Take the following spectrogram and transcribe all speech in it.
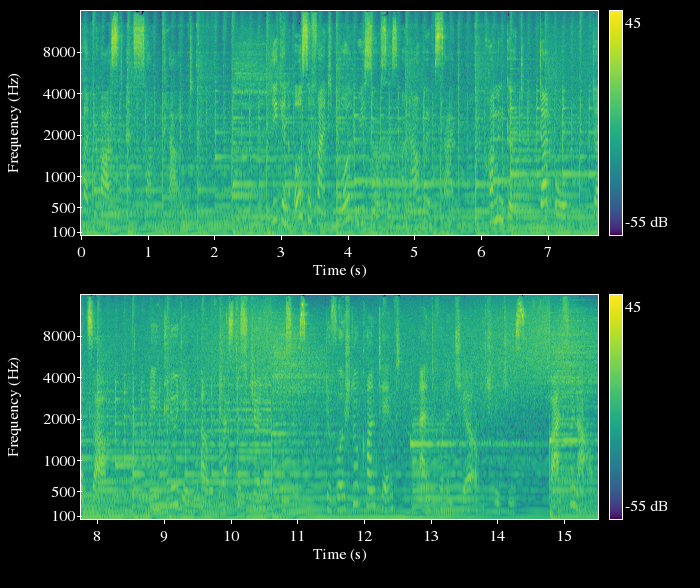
Podcast and SoundCloud. You can also find more resources on our website, commongood.org.za, including our Justice Journey courses, devotional content, and volunteer opportunities. Bye for now.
